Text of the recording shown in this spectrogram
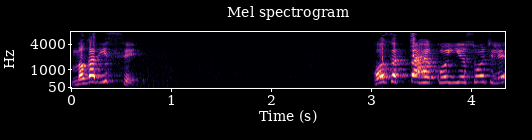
مگر اس سے ہو سکتا ہے کوئی یہ سوچ لے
